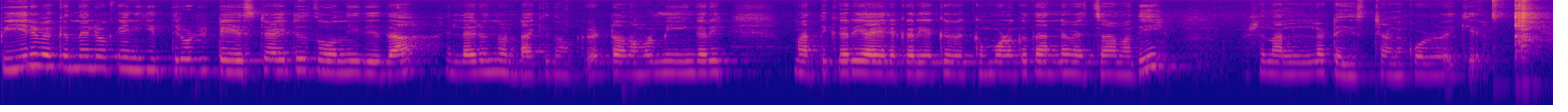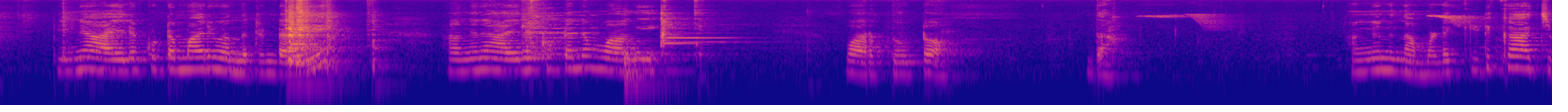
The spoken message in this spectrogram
പീര വെക്കുന്നതിലൊക്കെ എനിക്ക് ഇത്തിരി കൂടി ടേസ്റ്റായിട്ട് തോന്നിയത് ഇതാ. എല്ലാവരും ഒന്ന് ഉണ്ടാക്കി നോക്കുക കേട്ടോ. നമ്മൾ മീൻകറി മത്തിക്കറി അയലക്കറിയൊക്കെ വെക്കുമ്പോഴൊക്കെ തന്നെ വെച്ചാൽ മതി. പക്ഷെ നല്ല ടേസ്റ്റാണ് കൊഴുവയ്ക്ക്. പിന്നെ അയലക്കുട്ടന്മാർ വന്നിട്ടുണ്ടായി. അങ്ങനെ അയലക്കുട്ടനും വാങ്ങി. വറുത്തു കേട്ടോ. ഇതാ. അങ്ങനെ നമ്മുടെ കിടക്കാച്ചി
